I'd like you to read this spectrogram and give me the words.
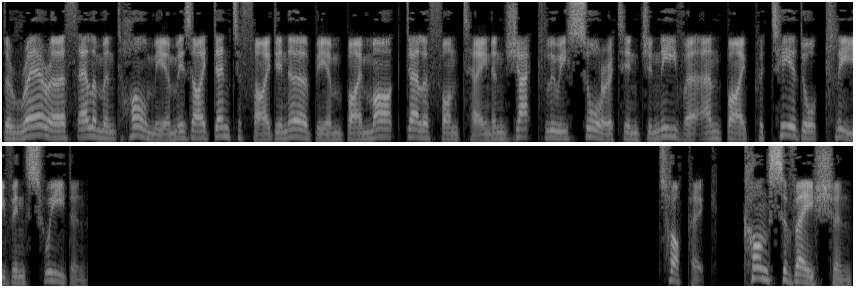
The rare earth element holmium is identified in erbium by Marc Delafontaine and Jacques-Louis Soret in Geneva and by Per Cleve in Sweden. Topic: Conservation.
